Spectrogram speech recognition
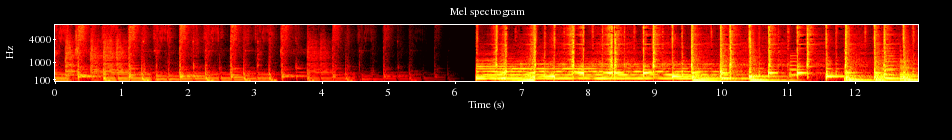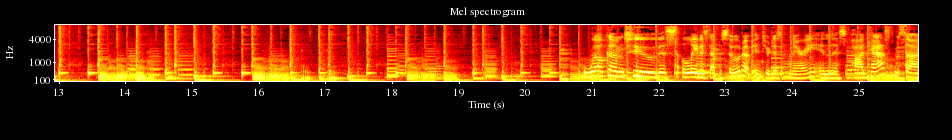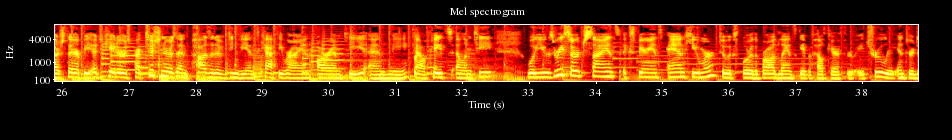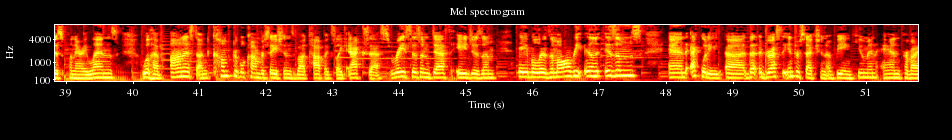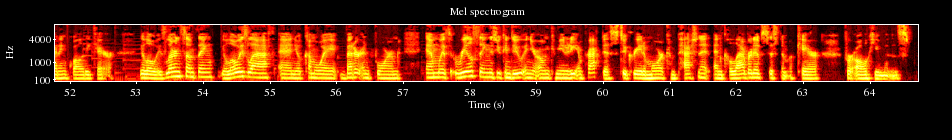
Welcome to this latest episode of Interdisciplinary. In this podcast, massage therapy educators, practitioners, and positive deviants Cathy Ryan, RMT, and me, Cal Cates, LMT, will use research, science, experience, and humor to explore the broad landscape of healthcare through a truly interdisciplinary lens. We'll have honest, uncomfortable conversations about topics like access, racism, death, ageism, ableism, all the isms, and equity uh, that address the intersection of being human and providing quality care. You'll always learn something, you'll always laugh, and you'll come away better informed and with real things you can do in your own community and practice to create a more compassionate and collaborative system of care for all humans.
